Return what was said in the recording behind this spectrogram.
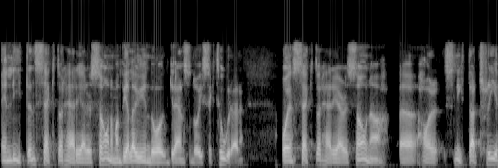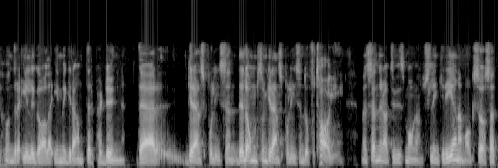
en liten sektor här i Arizona, man delar ju in då gränsen då i sektorer. Och en sektor här i Arizona Eh, har snittar 300 illegala immigranter per dygn. Där gränspolisen, det är de som gränspolisen då får tag i. Men sen är det naturligtvis många som slinker igenom också. Så att,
